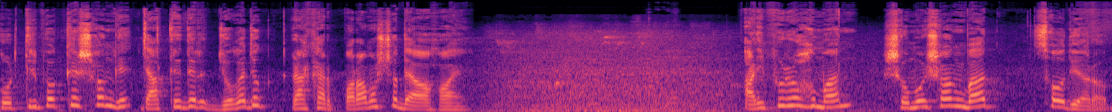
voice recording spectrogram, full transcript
কর্তৃপক্ষের সঙ্গে যাত্রীদের যোগাযোগ রাখার পরামর্শ দেওয়া হয়। আরিফুর রহমান, সময় সংবাদ, সৌদি আরব।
